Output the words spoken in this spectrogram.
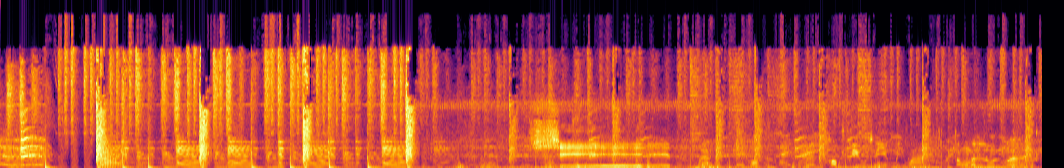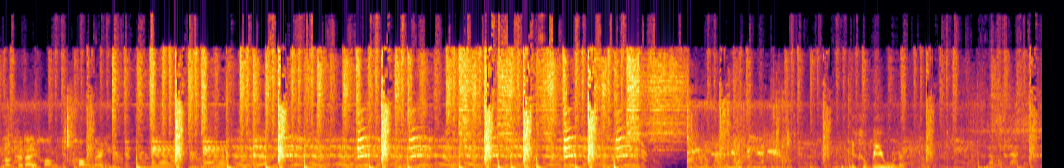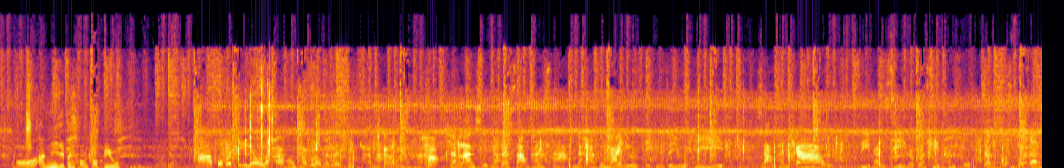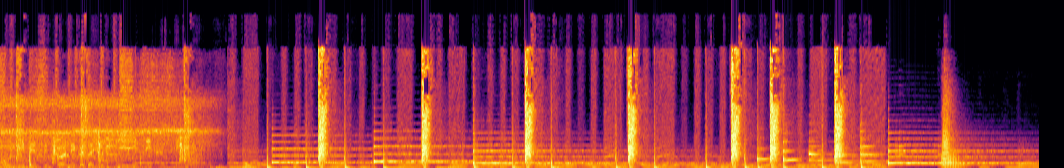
เชดมาได้ห้อง เหมือนท็อปวิวเธอยังไม่ว่างต้องมาลุ้นว่าเราจะได้ห้องห้องไหนนี่คือวิวนะ อ๋อ อันนี้จะเป็นของท็อปวิว ปกติแล้วราคาห้องพักเรามันจะ 7,900นะคะคะชั้นล่างสุดมันจะ3,000นะคะ ขึ้นมาอีโรติกมันจะอยู่ที่ 3,900 4,400 แล้วก็4,000แล้วส่วนตัวด้านบนนี้เป็นซิมเปิลนี่ก็จะอยู่ที่ 4,400 thank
